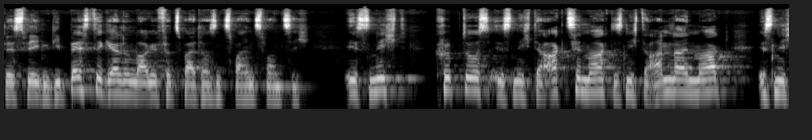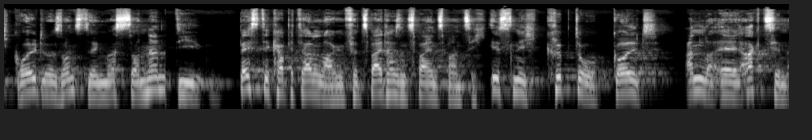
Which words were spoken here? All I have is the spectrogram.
Deswegen die beste Geldanlage für 2022 ist nicht Kryptos, ist nicht der Aktienmarkt, ist nicht der Anleihenmarkt, ist nicht Gold oder sonst irgendwas, sondern die beste Kapitalanlage für 2022 ist nicht Krypto, Gold, Anle äh, Aktien,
